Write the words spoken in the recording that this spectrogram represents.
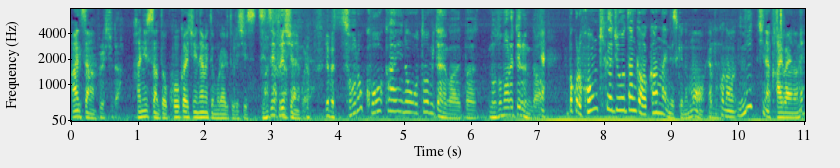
アンチさんフ、レッシュだ。ハニーフさんと公開中に舐めてもらえると嬉しいです。全然フレッシュじゃない、これ。やっぱその公開の音みたいなのがやっぱ望まれてるんだぱこれ本気か冗談かわかんないんですけども、やっぱこのニッチな界隈のね、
